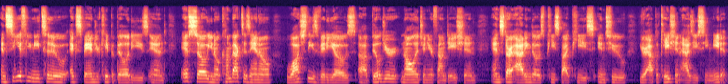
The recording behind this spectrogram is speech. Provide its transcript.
and see if you need to expand your capabilities and if so, you know, come back to Xano, watch these videos, uh, build your knowledge and your foundation, and start adding those piece by piece into your application as you see needed.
